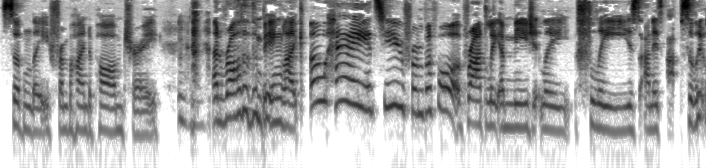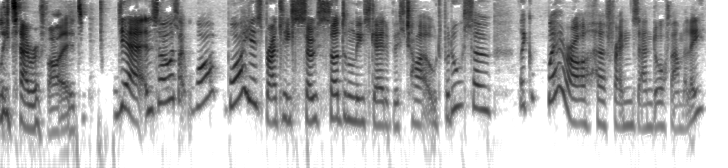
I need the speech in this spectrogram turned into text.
suddenly from behind a palm tree. Mm-hmm. And rather than being like, oh, hey, it's you from before, Bradley immediately flees and is absolutely terrified. Yeah, and so I was like, what? Why is Bradley so suddenly scared of this child? But also, like, where are her friends and or family?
